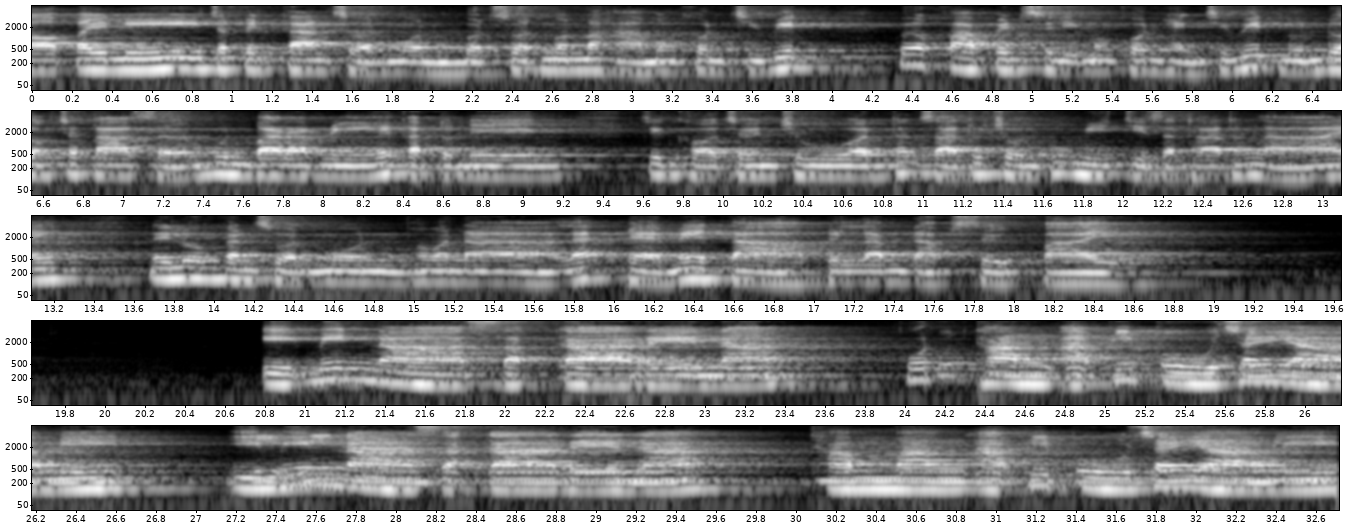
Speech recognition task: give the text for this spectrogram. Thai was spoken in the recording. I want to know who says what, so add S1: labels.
S1: ต่อไปนี้จะเป็นการสวดมนต์บทสวดมนต์มหามงคลชีวิต เพื่อความเป็นสิริมงคลแห่งชีวิตหนุนดวงชะตาเสริมบุญบารมีให้กับตนเอง จึงขอเชิญชวนท่านสาธุชนผู้มีจิตศรัทธาทั้งหลาย ได้ร่วมกันสวดมนต์ภาวนาและแผ่เมตตาเป็นลำดับสืบไป อิมินาสการเรนะ พุทธังอภิปูชยามิ อิมินาสกการเรนะ ธรรมังอภิปูชยามิ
